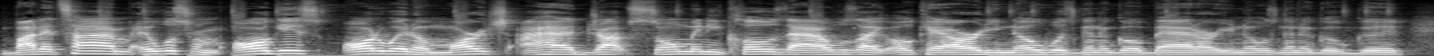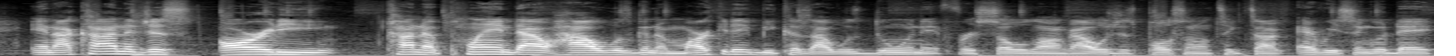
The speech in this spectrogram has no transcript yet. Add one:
By the time it was from August all the way to March, I had dropped so many clothes that I was like, okay, I already know what's to go bad. I already know what's to go good. And I kind of just already kind of planned out how I was gonna market it because I was doing it for so long. I was just posting on TikTok every single day,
